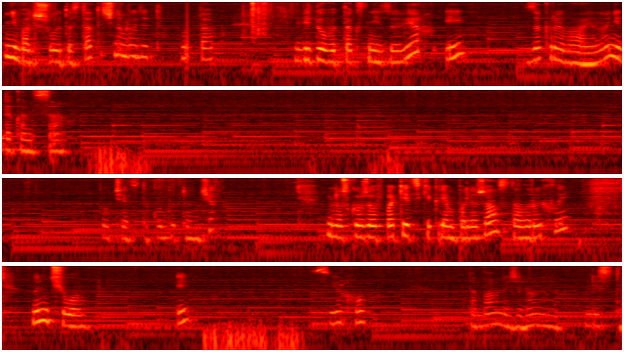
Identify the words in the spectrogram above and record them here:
Небольшую достаточно будет. Вот так. Веду вот так снизу вверх и закрываю, но не до конца. Получается такой бутончик. Немножко уже в пакетике крем полежал, стал рыхлый. Но ничего. И сверху добавлю зеленые листы.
